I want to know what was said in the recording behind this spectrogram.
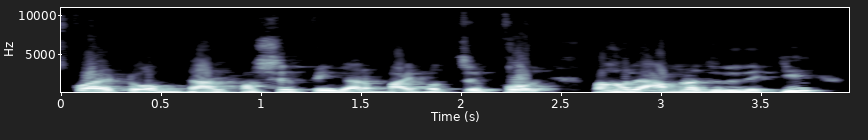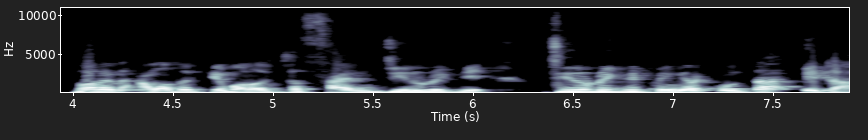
স্কোয়ার টপ ডান পাশের ফিঙ্গার বাই হচ্ছে ফোর তাহলে আমরা যদি দেখি, ধরেন আমাদেরকে বলা হচ্ছে sine zero degree zero degree finger কোনটা? এটা।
